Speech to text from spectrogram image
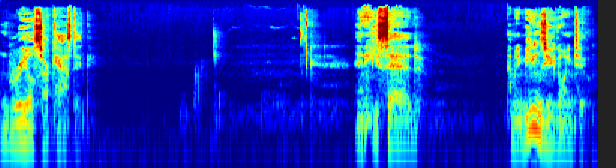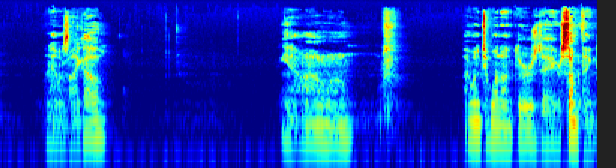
real sarcastic. And he said, How many meetings are you going to? And I was like, Oh, you know, I don't know. I went to one on Thursday or something.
